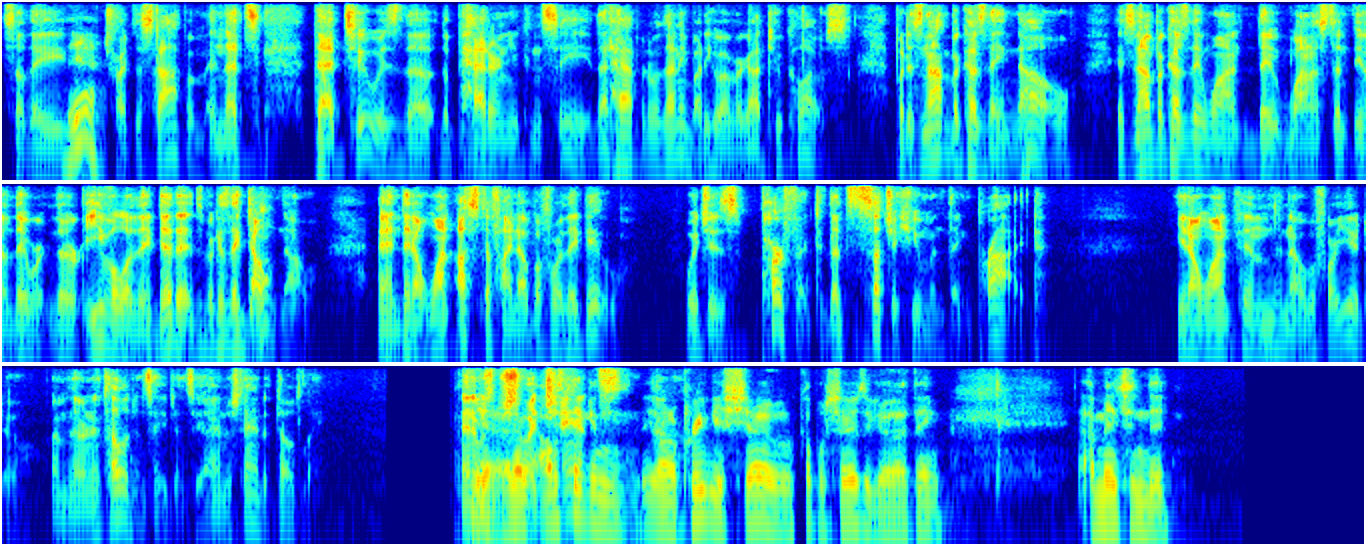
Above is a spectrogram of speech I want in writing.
So they Yeah. tried to stop him. And that's that too is the the pattern you can see. That happened with anybody who ever got too close. But it's not because they know. It's not because they want they want us to you know they were they're evil or they did it. It's because they don't know. And they don't want us to find out before they do. Which is perfect. That's such a human thing. Pride. You don't want them to know before you do. I mean they're an intelligence agency. I understand it totally. And it was yeah, just and I, I was thinking, you know, on a previous show, a couple shows ago, I think I mentioned that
